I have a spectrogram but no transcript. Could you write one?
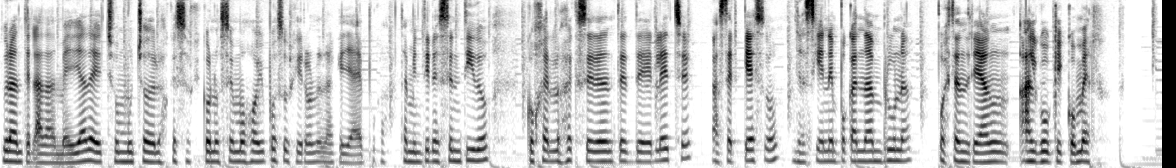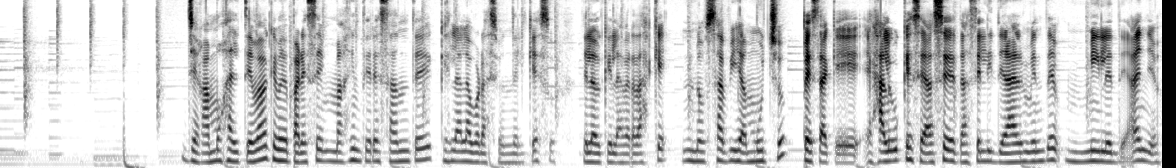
durante la Edad Media. De hecho, muchos de los quesos que conocemos hoy pues surgieron en aquella época. También tiene sentido coger los excedentes de leche, hacer queso, y así en época de hambruna pues tendrían algo que comer. Llegamos al tema que me parece más interesante, que es la elaboración del queso, de lo que la verdad es que no sabía mucho, pese a que es algo que se hace desde hace literalmente miles de años.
